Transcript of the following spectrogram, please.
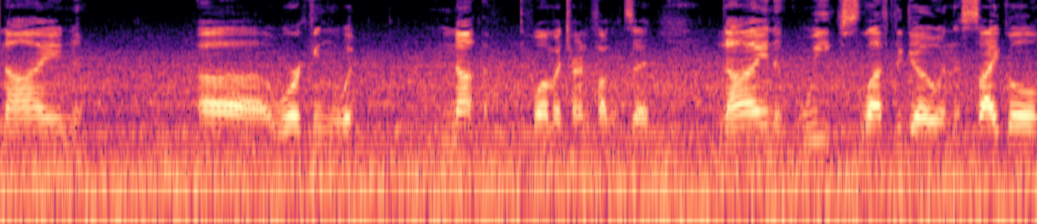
nine uh, working with not what am I trying to fucking say? Nine weeks left to go in the cycle.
